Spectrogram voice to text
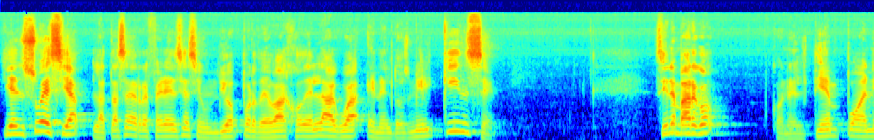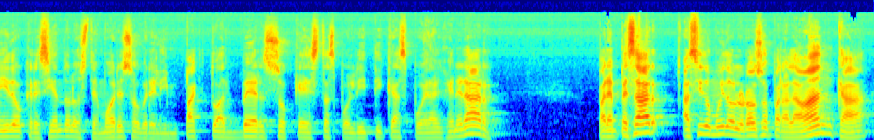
Y en Suecia, la tasa de referencia se hundió por debajo del agua en el 2015. Sin embargo, con el tiempo han ido creciendo los temores sobre el impacto adverso que estas políticas puedan generar. Para empezar, ha sido muy doloroso para la banca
